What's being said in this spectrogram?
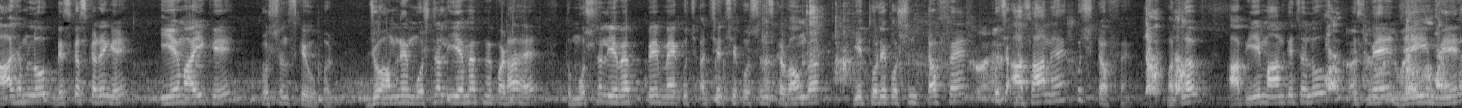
आज हम लोग डिस्कस करेंगे ईएमआई के क्वेश्चंस के ऊपर। जो हमने मोशनल ईएमएफ में पढ़ा है तो मोशनल ईएमएफ पे मैं कुछ अच्छे अच्छे क्वेश्चंस करवाऊँगा। ये थोड़े क्वेश्चन टफ हैं, कुछ आसान हैं, कुछ टफ हैं। मतलब आप ये मान के चलो, इसमें जेई मेन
